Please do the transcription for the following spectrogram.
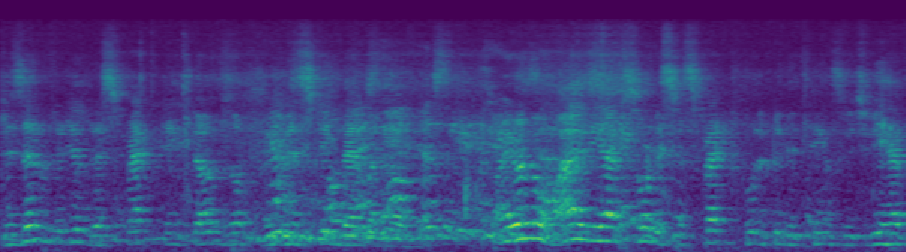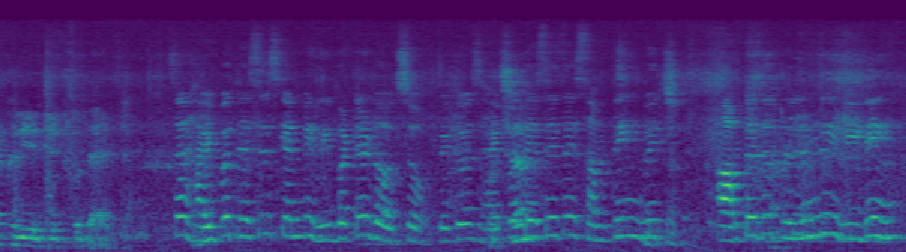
deserve little respect in terms of revisiting them again. yes? I don't know why we are so disrespectful to the things which we have created for that. Sir, hypothesis can be rebutted also because hypothesis is something which, after the preliminary reading,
